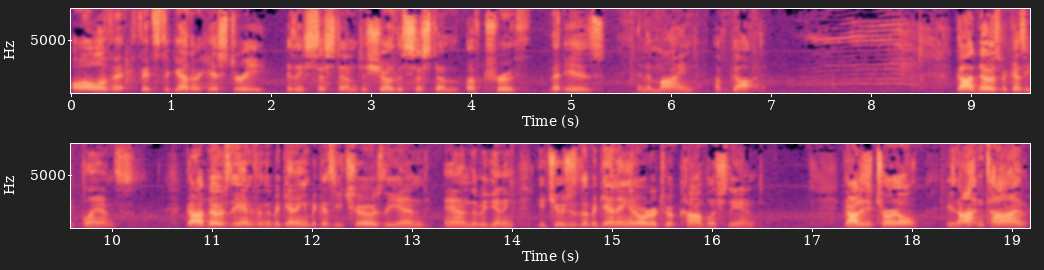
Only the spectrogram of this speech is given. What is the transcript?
All of it fits together. History is a system to show the system of truth that is in the mind of God. God knows because he plans. God knows the end from the beginning because he chose the end and the beginning. He chooses the beginning in order to accomplish the end. God is eternal. He's not in time.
